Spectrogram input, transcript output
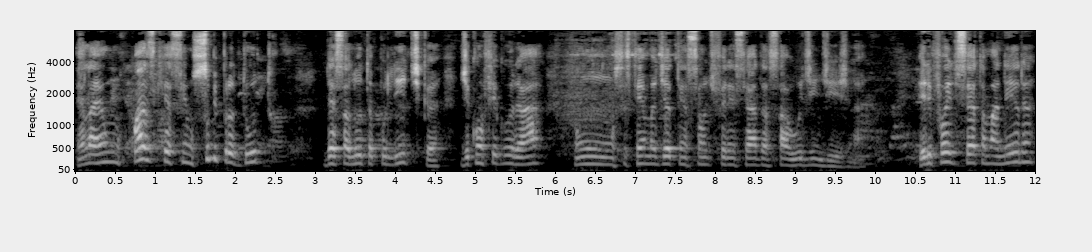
ela é um quase que assim um subproduto dessa luta política de configurar um sistema de atenção diferenciada à saúde indígena. Ele foi, de certa maneira,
